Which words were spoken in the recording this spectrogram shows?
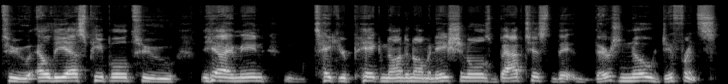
to LDS people to yeah, I mean, take your pick, non-denominationals, Baptists, they, there's no difference.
